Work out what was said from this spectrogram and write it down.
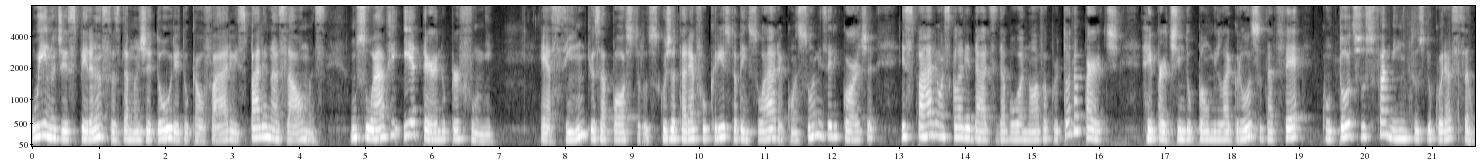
O hino de esperanças da manjedoura e do Calvário espalha nas almas um suave e eterno perfume. É assim que os apóstolos, cuja tarefa o Cristo abençoara com a sua misericórdia, espalham as claridades da Boa Nova por toda parte, repartindo o pão milagroso da fé com todos os famintos do coração.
